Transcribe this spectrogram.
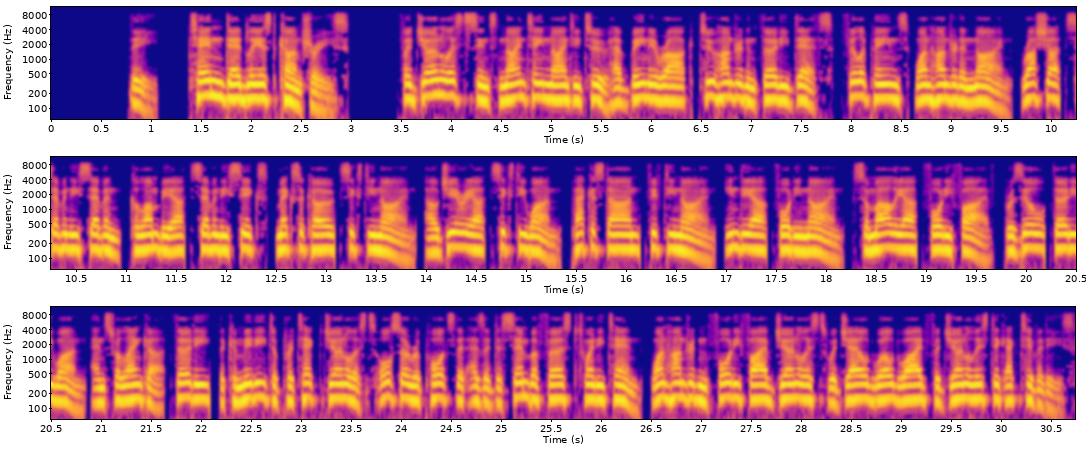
The 10 deadliest countries for journalists since 1992 have been Iraq 230 deaths, Philippines 109, Russia 77, Colombia 76, Mexico 69, Algeria 61, Pakistan 59, India 49, Somalia 45, Brazil 31, and Sri Lanka 30. The Committee to Protect Journalists also reports that as of December 1, 2010, 145 journalists were jailed worldwide for journalistic activities.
